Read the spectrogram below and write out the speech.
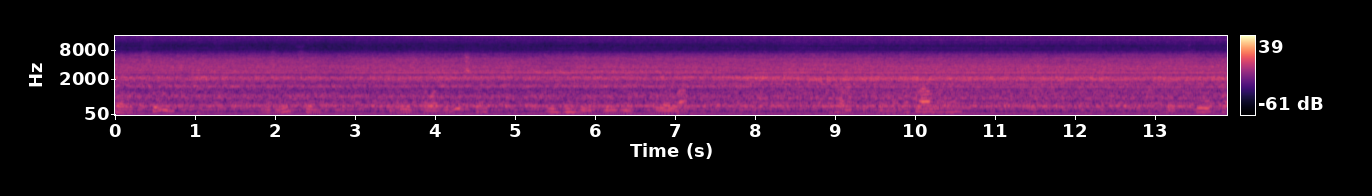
Перед цим звідси бризкала водичка і знизу відповідно лила. Зараз система заправлена. Все сухо.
